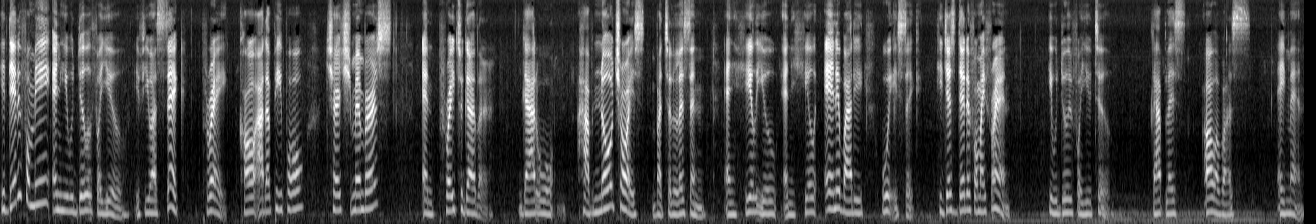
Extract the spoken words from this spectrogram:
He did it for me and he will do it for you. If you are sick, pray. Call other people, church members, and pray together. God will have no choice but to listen and heal you and heal anybody who is sick. He just did it for my friend. He will do it for you too. God bless all of us. Amen.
